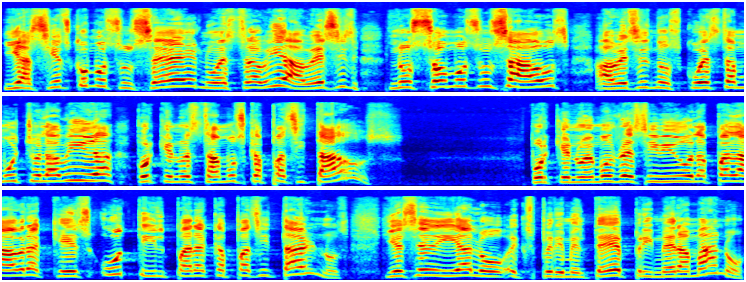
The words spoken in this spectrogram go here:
Y así es como sucede en nuestra vida. A veces no somos usados, a veces nos cuesta mucho la vida porque no estamos capacitados. Porque no hemos recibido la palabra que es útil para capacitarnos. Y ese día lo experimenté de primera mano.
